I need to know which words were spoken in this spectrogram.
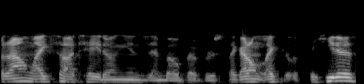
but I don't like sauteed onions and bell peppers. Like I don't like the fajitas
